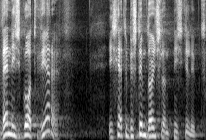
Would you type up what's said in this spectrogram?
Wenn ich Gott wäre, ich hätte bestimmt Deutschland nicht geliebt.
